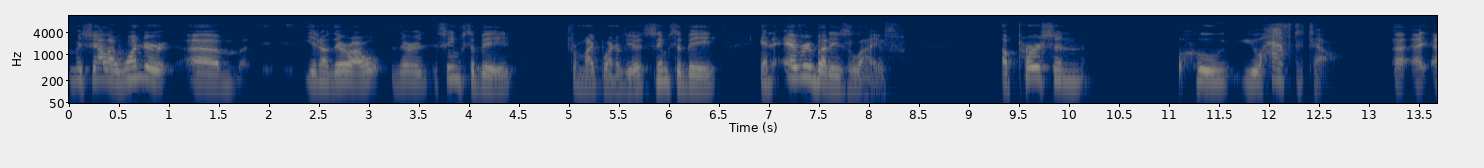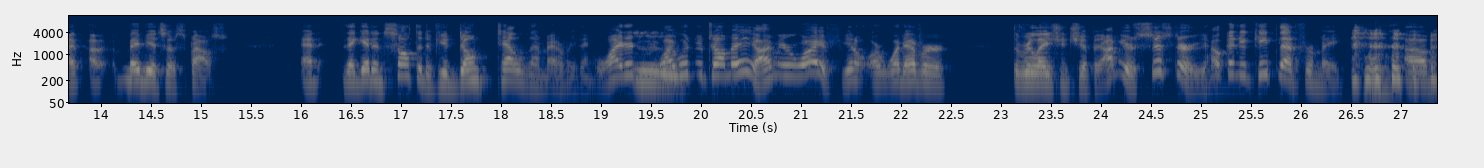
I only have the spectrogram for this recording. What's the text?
Michelle, I wonder, um, you know, there are, there seems to be, from my point of view, it seems to be in everybody's life, a person who you have to tell. Uh, I, I, I, maybe it's a spouse, and they get insulted if you don't tell them everything. Why didn't? Why Mm. wouldn't you tell me? I'm your wife, you know, or whatever the relationship. I'm your sister. How can you keep that from me? um,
